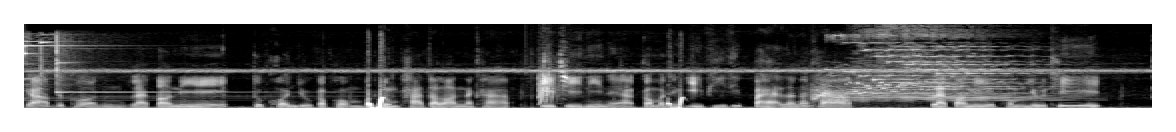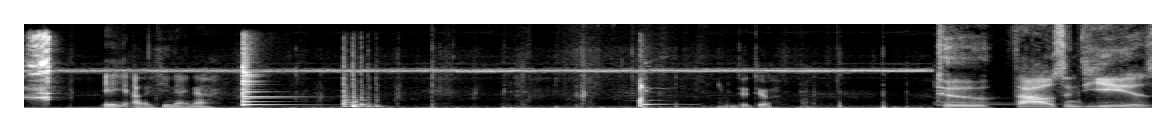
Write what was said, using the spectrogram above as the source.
สวัสดีครับทุกคนและตอนนี้ทุกคนอยู่กับผมบุญหนุ่มพาตลอนนะครับ EP นี้เนี่ยก็มาถึง EP ที่ 8 แล้วนะครับ และตอนนี้ผมอยู่ที่ เอ๊ะอะไรที่ไหนนะ เดี๋ยวเดี๋ยว two thousand years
